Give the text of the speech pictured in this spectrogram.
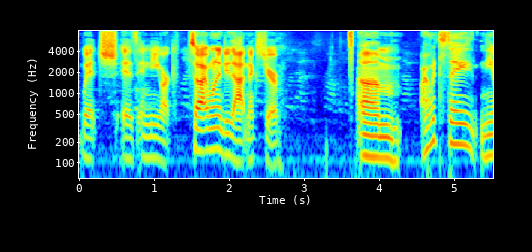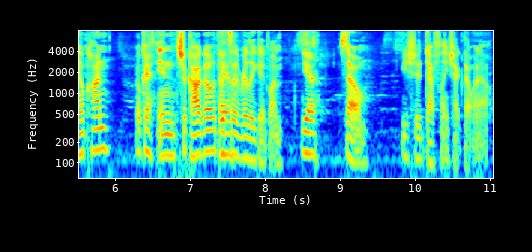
which is in New York. So I want to do that next year. Um, I would say Neocon Okay. in Chicago. That's Yeah. a really good one. Yeah. So you should definitely check that one out.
